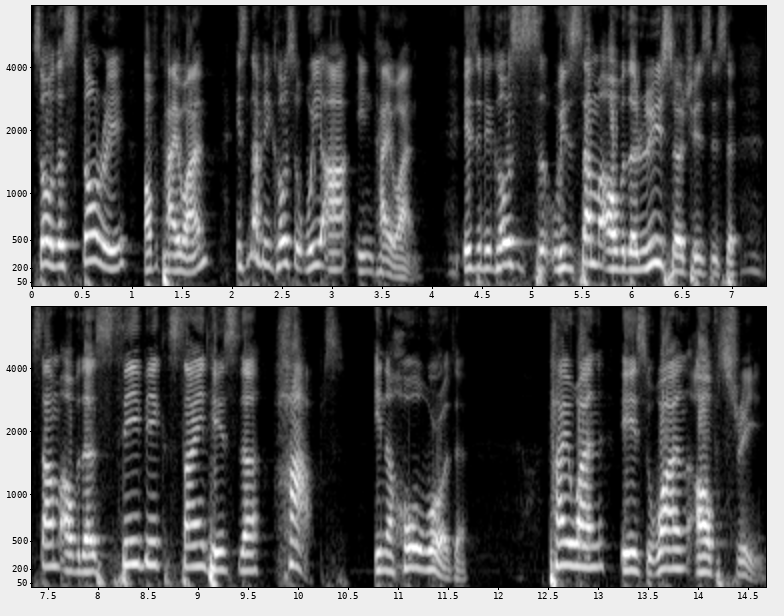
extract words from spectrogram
So the story of Taiwan is not because we are in Taiwan. It's because with some of the researchers, some of the civic scientists hubs in the whole world, Taiwan is one of three.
